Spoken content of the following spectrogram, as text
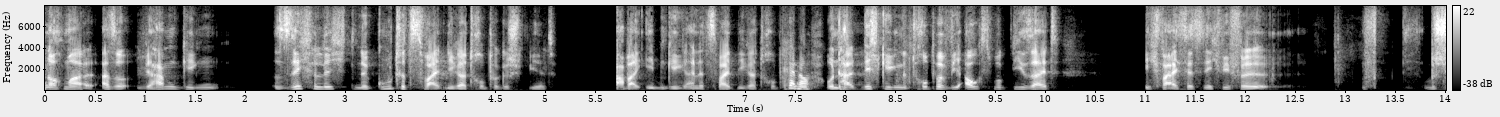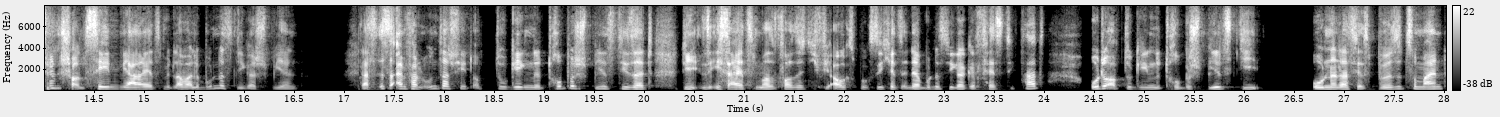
nochmal, also wir haben gegen sicherlich eine gute Zweitligatruppe gespielt. Aber eben gegen eine Zweitligatruppe. Genau. Und halt nicht gegen eine Truppe wie Augsburg, die seit, ich weiß jetzt nicht, wie viel, bestimmt schon zehn Jahre jetzt mittlerweile Bundesliga spielen. Das ist einfach ein Unterschied, ob du gegen eine Truppe spielst, die seit, die, ich sage jetzt mal vorsichtig, wie Augsburg sich jetzt in der Bundesliga gefestigt hat, oder ob du gegen eine Truppe spielst, die, ohne das jetzt böse zu meinen,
